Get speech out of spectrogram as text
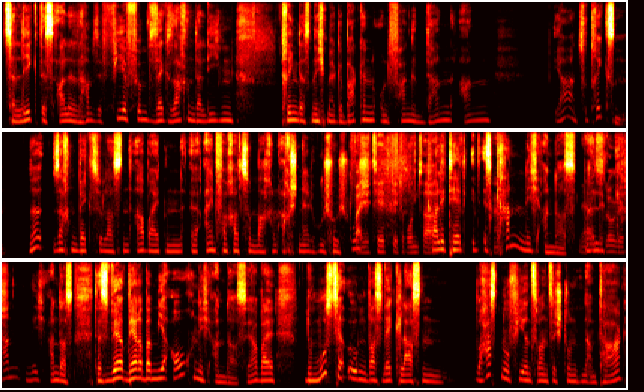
zerlegt es alle. Dann haben sie vier, fünf, sechs Sachen da liegen, kriegen das nicht mehr gebacken und fangen dann an, ja, zu tricksen. Ne? Sachen wegzulassen, Arbeiten äh, einfacher zu machen. Ach, schnell, husch, husch, husch. Qualität geht runter. Qualität, es Ja. kann nicht anders. Ja, es kann nicht anders. Das wär, wäre bei mir auch nicht anders, ja, weil du musst ja irgendwas weglassen. Du hast nur 24 Stunden am Tag,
